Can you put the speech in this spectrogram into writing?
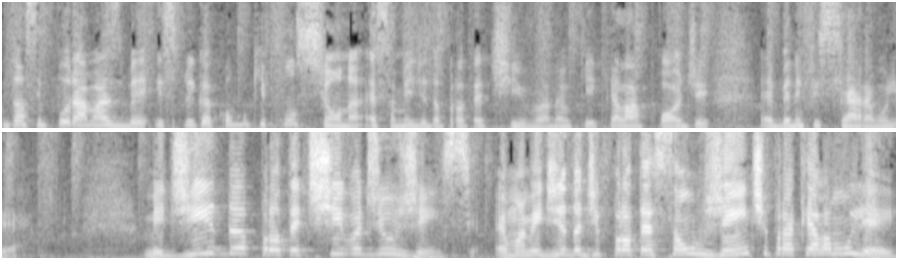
Então, assim, por A mais B, explica como que funciona essa medida protetiva, né? O que, que ela pode é, beneficiar a mulher. Medida protetiva de urgência. É uma medida de proteção urgente para aquela mulher.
